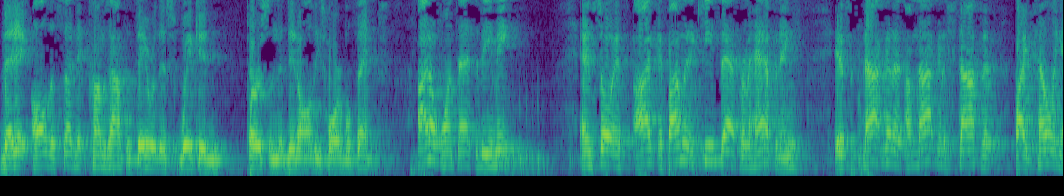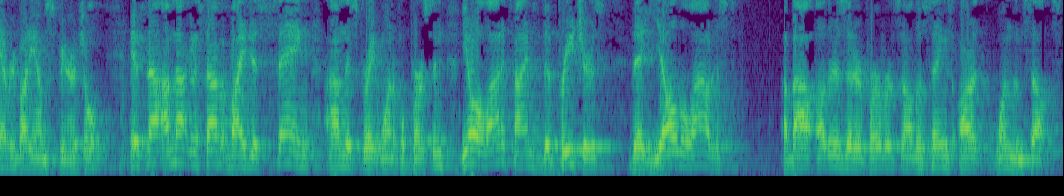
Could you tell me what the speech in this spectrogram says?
that it, all of a sudden it comes out that they were this wicked person that did all these horrible things. I don't want that to be me. And so if I if I'm going to keep that from happening, it's not to I'm not to stop it by telling everybody I'm spiritual. It's not, I'm not to stop it by just saying I'm this great, wonderful person. You know, a lot of times the preachers that yell the loudest about others that are perverts and all those things are one themselves.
